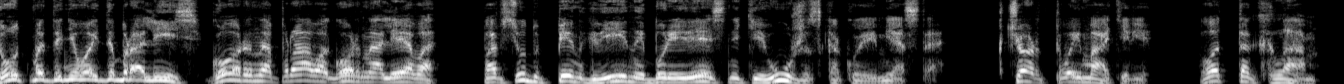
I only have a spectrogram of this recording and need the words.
Тут мы до него и добрались. Горы направо, гор налево. Повсюду пингвины, буревестники. Ужас, какое место. К черт твоей матери. Вот так хлам.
